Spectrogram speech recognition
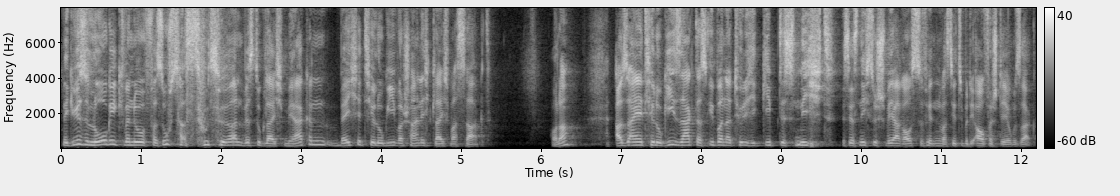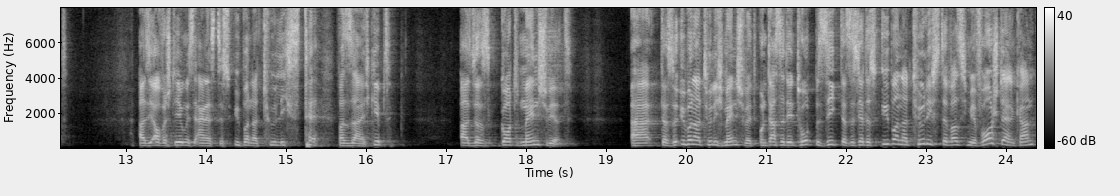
eine gewisse Logik, wenn du versuchst, das zuzuhören, wirst du gleich merken, welche Theologie wahrscheinlich gleich was sagt. Oder? Also eine Theologie sagt, das Übernatürliche gibt es nicht. Ist nicht so schwer herauszufinden, was jetzt über die Auferstehung sagt. Also die Auferstehung ist eines des Übernatürlichste, was es eigentlich gibt. Also, dass Gott Mensch wird. Äh, dass er übernatürlich Mensch wird und dass er den Tod besiegt. Das ist ja das Übernatürlichste, was ich mir vorstellen kann.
